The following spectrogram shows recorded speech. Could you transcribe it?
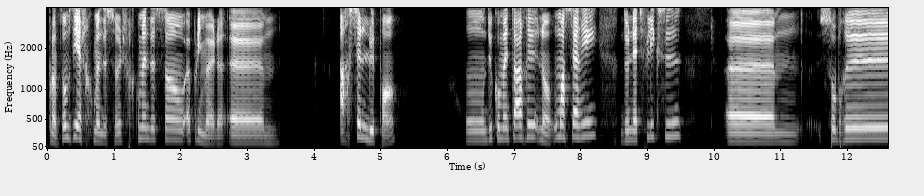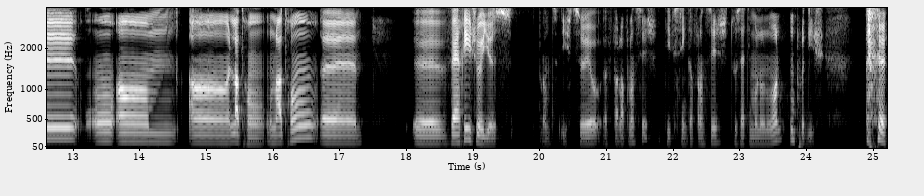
Pronto, vamos aí às recomendações. Recomendação, a primeira. Uh, Arsène Lupin. Um documentário, não, uma série do Netflix uh, sobre um, um, um ladrão. Um ladrão uh, uh, very joyeuse. Pronto, isto sou eu a falar francês. Tive 5 a francês do sétimo ano no ano, um prodígio.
